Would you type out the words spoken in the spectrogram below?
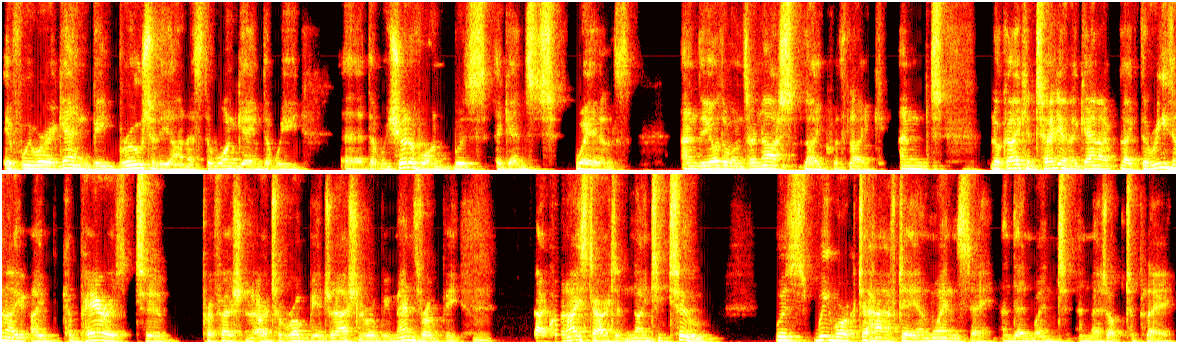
if we were again being brutally honest, the one game that we uh, that we should have won was against Wales, and the other ones are not like with like. And look, I can tell you, and again, I, like the reason I, I compare it to professional or to rugby, international rugby, men's rugby, mm. back when I started in '92, was we worked a half day on Wednesday and then went and met up to play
